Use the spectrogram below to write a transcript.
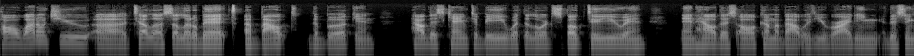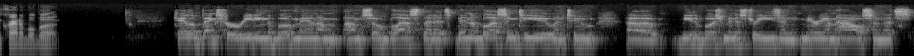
Paul, why don't you uh, tell us a little bit about the book and how this came to be, what the Lord spoke to you, and and how this all come about with you writing this incredible book. Caleb, thanks for reading the book, man. I'm I'm so blessed that it's been a blessing to you and to uh, be the Bush Ministries and Miriam House, and that's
